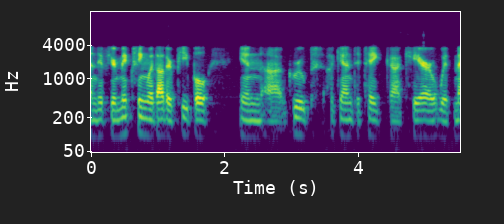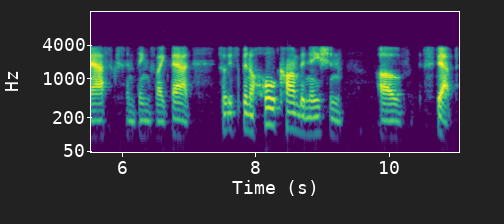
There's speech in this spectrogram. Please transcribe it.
And if you're mixing with other people in uh, groups, again, to take uh, care with masks and things like that. So it's been a whole combination of steps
